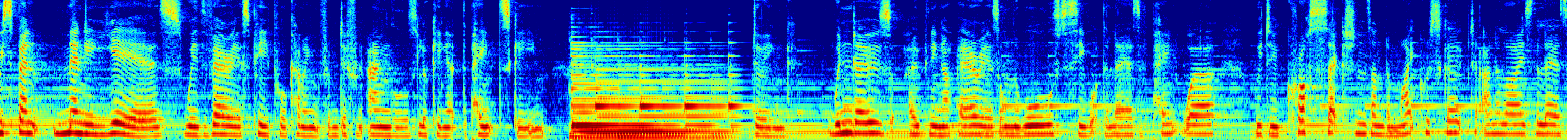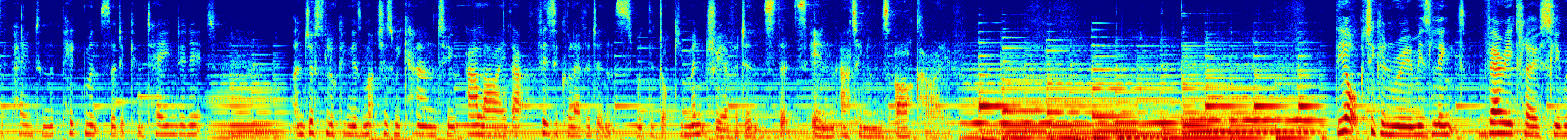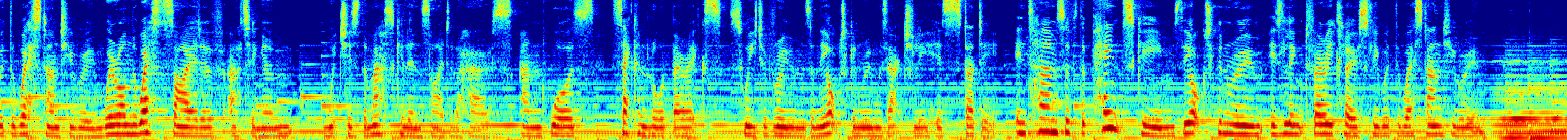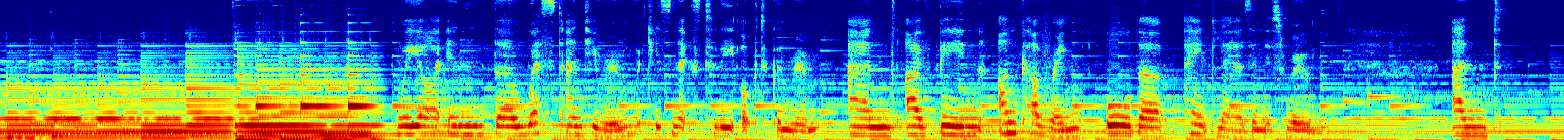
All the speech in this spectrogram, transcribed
We spent many years with various people coming from different angles looking at the paint scheme. Doing windows, opening up areas on the walls to see what the layers of paint were. We do cross sections under microscope to analyse the layers of paint and the pigments that are contained in it. And just looking as much as we can to ally that physical evidence with the documentary evidence that's in Attingham's archive. The Octagon Room is linked very closely with the West Anteroom. We're on the west side of Attingham, which is the masculine side of the house, and was second Lord Berwick's suite of rooms, and the Octagon Room was actually his study. In terms of the paint schemes, the Octagon Room is linked very closely with the West Anteroom. West Anteroom, which is next to the Octagon Room, and I've been uncovering all the paint layers in this room. And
